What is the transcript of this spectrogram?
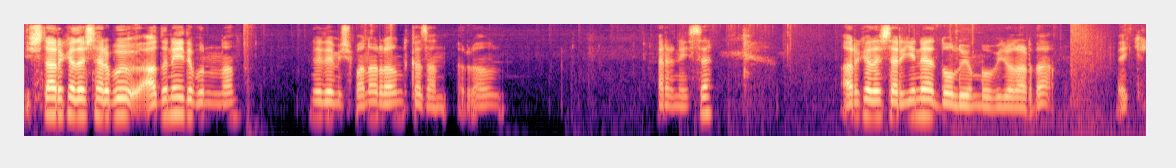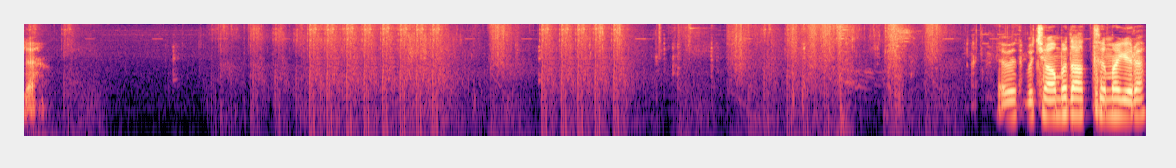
İşte arkadaşlar bu adı neydi bunun lan? Ne demiş bana? Round kazan. Round. Her neyse. Arkadaşlar yine doluyum bu videolarda. Bekle. Evet bıçağımı da attığıma göre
